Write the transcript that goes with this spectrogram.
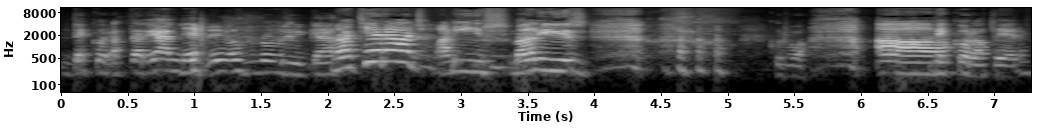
Dekoratér, já nevím, jak to říká. Natěrač, malíř. Malíř. Kurva. A... Dekoratér.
